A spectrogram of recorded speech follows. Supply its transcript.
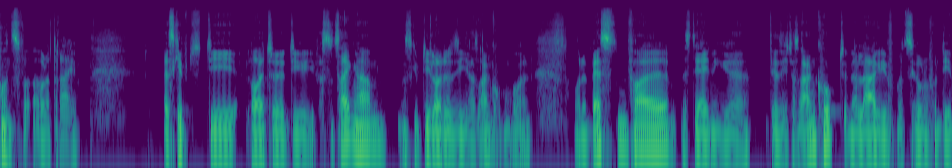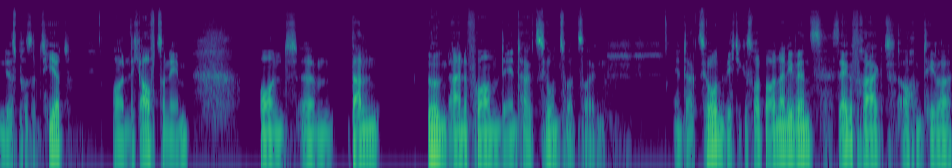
Und zwar, oder drei. Es gibt die Leute, die was zu zeigen haben. Es gibt die Leute, die sich was angucken wollen. Und im besten Fall ist derjenige, der sich das anguckt, in der Lage, die Informationen von dem, der es präsentiert, ordentlich aufzunehmen und ähm, dann irgendeine Form der Interaktion zu erzeugen. Interaktion, wichtiges Wort bei Online-Events, sehr gefragt, auch ein Thema,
